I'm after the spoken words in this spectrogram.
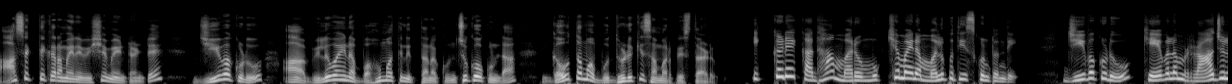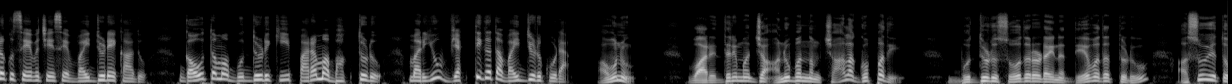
ఆసక్తికరమైన విషయమేంటంటే జీవకుడు ఆ విలువైన బహుమతిని తనకుంచుకోకుండా గౌతమ బుద్ధుడికి సమర్పిస్తాడు. ఇక్కడే కథ మరో ముఖ్యమైన మలుపు తీసుకుంటుంది. జీవకుడు కేవలం రాజులకు సేవ చేసే వైద్యుడే కాదు గౌతమ బుద్ధుడికి పరమ భక్తుడు మరియు వ్యక్తిగత వైద్యుడు కూడా. అవును వారిద్దరి మధ్య అనుబంధం చాలా గొప్పది. బుద్ధుడు సోదరుడైన దేవదత్తుడు అసూయతో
